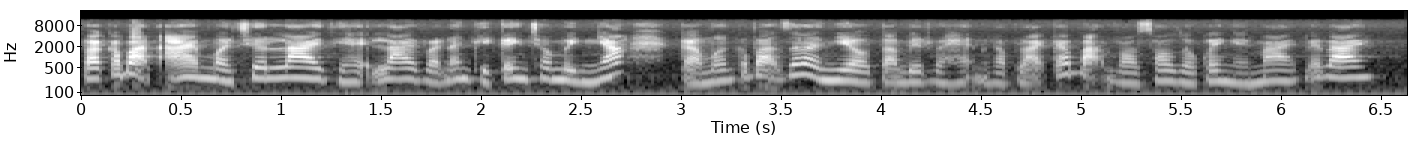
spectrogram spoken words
Và các bạn ai mà chưa like thì hãy like và đăng ký kênh cho mình nhé cảm ơn các bạn rất là nhiều. Tạm biệt và hẹn gặp lại các bạn vào sau giờ quay ngày mai. Bye bye.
